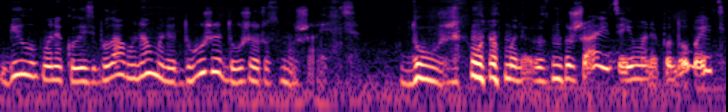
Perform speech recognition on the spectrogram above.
білу в мене колись була, вона в мене дуже-дуже розмножається. Дуже вона в мене розмножається і в мене подобається,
